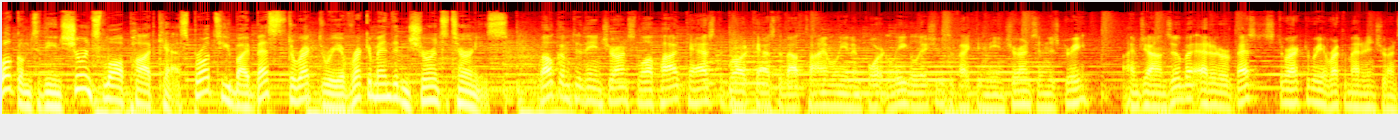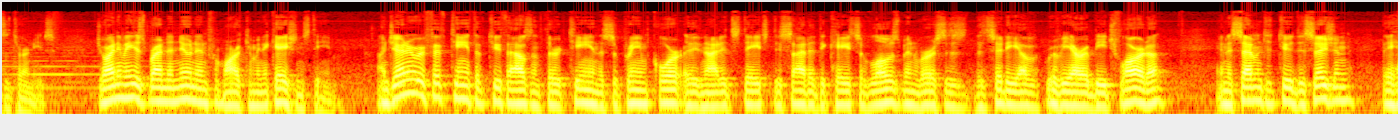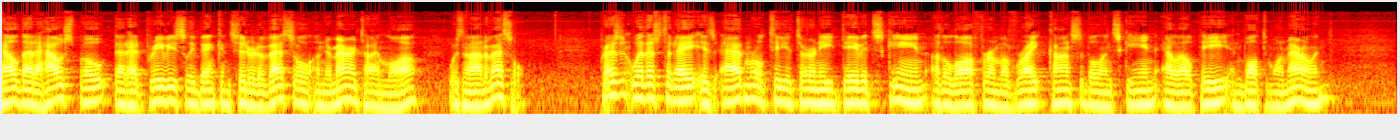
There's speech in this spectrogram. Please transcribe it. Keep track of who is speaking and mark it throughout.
Speaker 1: Welcome to the Insurance Law Podcast, brought to you by Best's Directory of Recommended Insurance Attorneys.
Speaker 2: Welcome to the Insurance Law Podcast, a broadcast about timely and important legal issues affecting the insurance industry. I'm John Czuba, editor of Best's Directory of Recommended Insurance Attorneys. Joining me is Brendan Noonan from our communications team. On January 15th of 2013, the Supreme Court of the United States decided the case of Lozman versus the city of Riviera Beach, Florida. In a 7 to 2 decision, they held that a houseboat that had previously been considered a vessel under maritime law was not a vessel. Present with us today is Admiralty attorney David Skeen of the law firm of Wright, Constable and Skeen, LLP, in Baltimore, Maryland.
